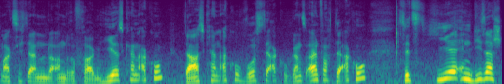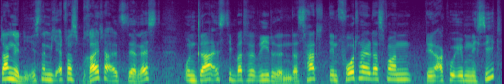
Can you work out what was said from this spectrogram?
Mag sich der eine oder andere fragen. Hier ist kein Akku, da ist kein Akku. Wo ist der Akku? Ganz einfach, der Akku sitzt hier in dieser Stange. Die ist nämlich etwas breiter als der Rest und da ist die Batterie drin. Das hat den Vorteil, dass man den Akku eben nicht sieht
